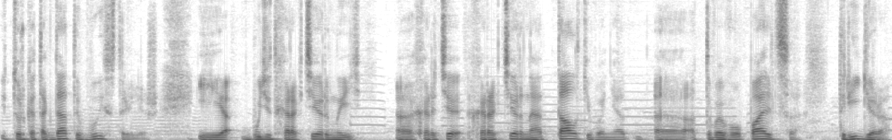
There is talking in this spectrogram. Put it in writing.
и только тогда ты выстрелишь. И будет характерный э, характер, характерное отталкивание от, э, от твоего пальца, триггера,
